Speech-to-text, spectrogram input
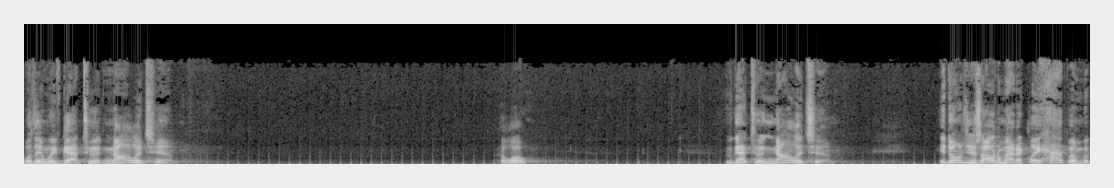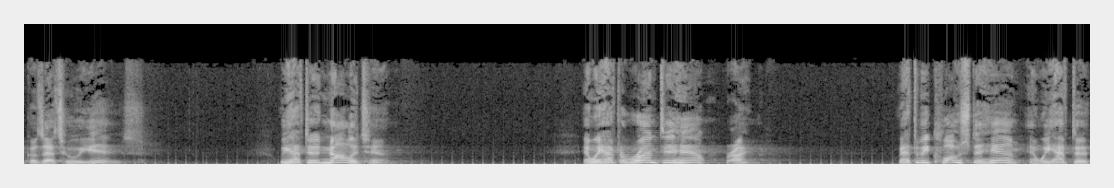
Well, then we've got to acknowledge Him. Hello? We've got to acknowledge him. It don't just automatically happen because that's who he is. We have to acknowledge him. And we have to run to him, right? We have to be close to him and we have to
